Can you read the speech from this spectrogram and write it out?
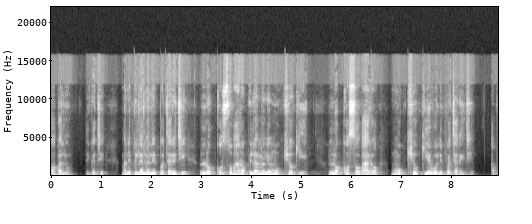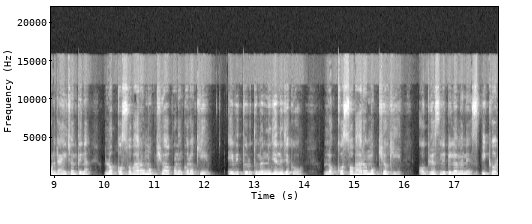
ବାବାଲୁ ଠିକ୍ ଅଛି ମାନେ ପିଲାମାନେ ପଚାରିଛି ଲୋକସଭାର ପିଲାମାନେ ମୁଖ୍ୟ କିଏ ଲୋକସଭାର ମୁଖ୍ୟ କିଏ ବୋଲି ପଚାରିଛି ଆପଣ ଜାଣିଛନ୍ତି ନା ଲୋକସଭାର ମୁଖ୍ୟ ଆପଣଙ୍କର କିଏ ଏଇ ଭିତରୁ ତୁମେ ନିଜେ ନିଜେ କୁହ ଲୋକସଭାର ମୁଖ୍ୟ କିଏ ଅବଭିୟସ୍ଲି ପିଲାମାନେ ସ୍ପିକର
